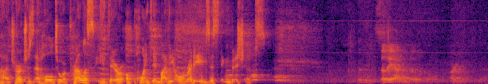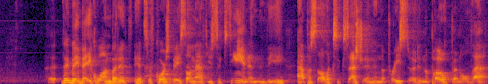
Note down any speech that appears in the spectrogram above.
uh, churches that hold to a prelacy, they're appointed by the already existing bishops. So they have a biblical argument. Uh, They may make one, but it, it's, of course, based on Matthew 16 and the apostolic succession and the priesthood and the pope and all that.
